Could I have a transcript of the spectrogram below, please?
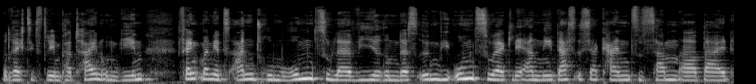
mit rechtsextremen Parteien umgehen. Fängt man jetzt an, drum zu lavieren, das irgendwie umzuerklären, nee, das ist ja keine Zusammenarbeit.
